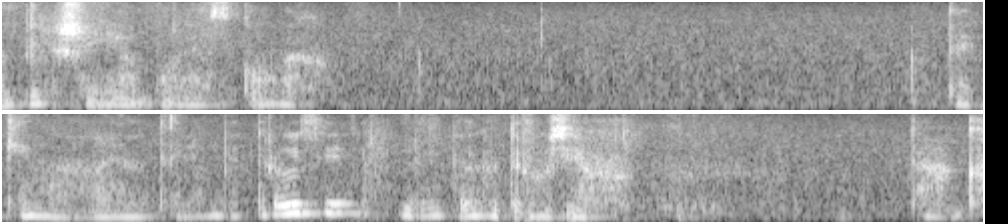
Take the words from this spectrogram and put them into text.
а більше є обов'язкових. Такі моменти, любі друзі, любих друзів. Так.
